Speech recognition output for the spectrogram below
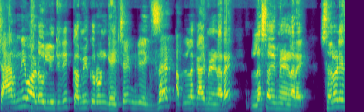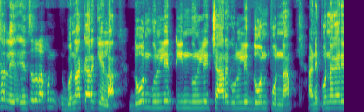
चारने वाढवली होती ती कमी करून घ्यायची आहे. म्हणजे एक्झॅक्ट आपल्याला काय मिळणार आहे? लसावी मिळणार आहे. सरळ याचा याचा जर आपण गुणाकार केला दोन गुणले तीन गुणले चार गुणले दोन पुन्हा आणि पुन्हा काय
